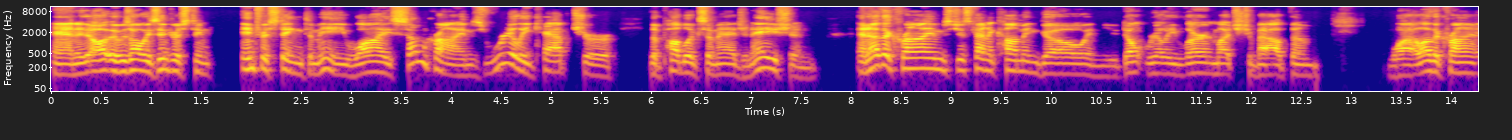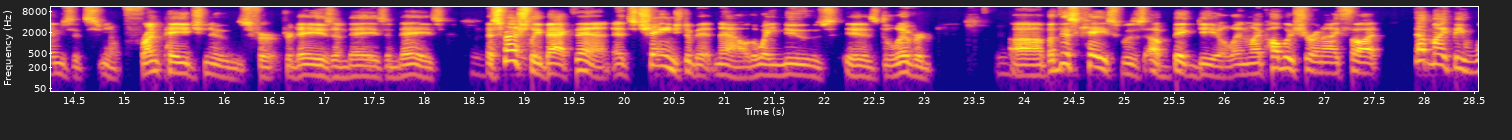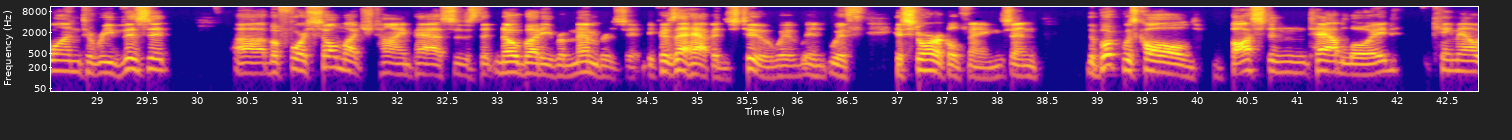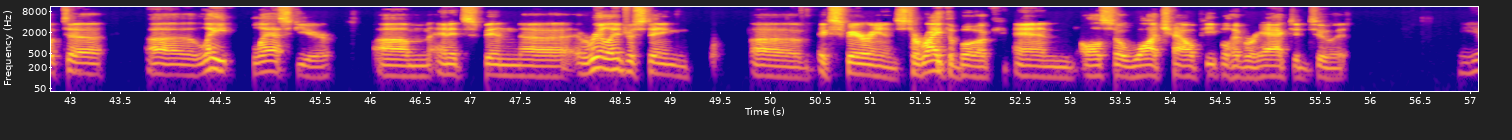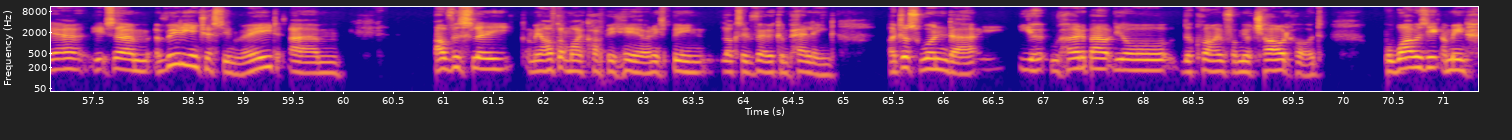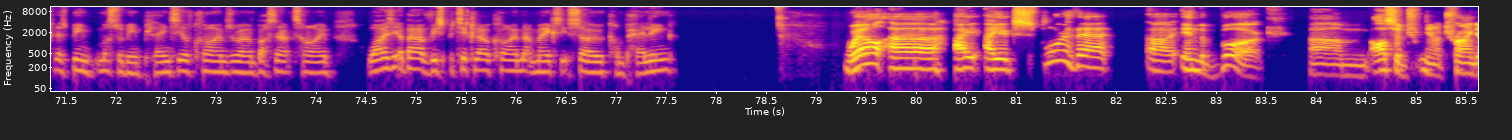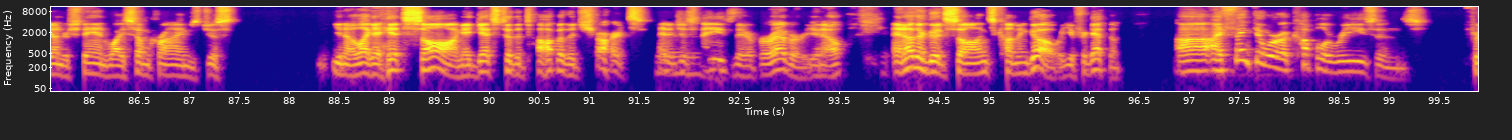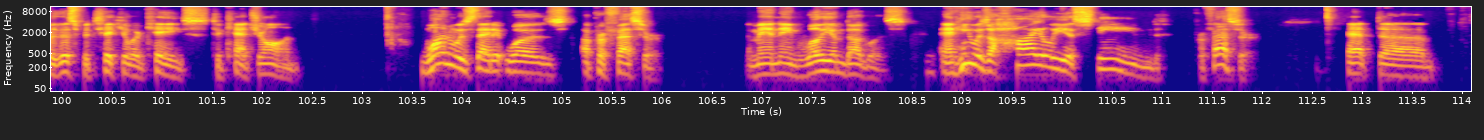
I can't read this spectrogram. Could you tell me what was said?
and it, it was always interesting interesting to me why some crimes really capture the public's imagination and other crimes just kind of come and go and you don't really learn much about them while other crimes it's you know front page news for for days and days and days hmm. especially back then it's changed a bit now the way news is delivered. Uh, but this case was a big deal. And my publisher and I thought that might be one to revisit uh, before so much time passes that nobody remembers it, because that happens too with, with historical things. And the book was called Boston Tabloid, came out uh, uh late last year. Um, and it's been uh, a real interesting uh, experience to write the book and also watch how people have reacted to it. Yeah, it's um, a really interesting read. Um, obviously, I mean, I've got my copy here, and it's been, like I said, very compelling. I just wonder, you heard about your the crime from your childhood, but why was it? I mean, there's been must have been plenty of crimes around Boston at that time. Why is it about this particular crime that makes it so compelling? Well, uh, I, I explore that uh, in the book. Um, also, you know, trying to understand why some crimes just, you know, like a hit song, it gets to the top of the charts and it just stays there forever, you know. And other good songs come and go; you forget them. Uh, I think there were a couple of reasons for this particular case to catch on. One was that it was a professor, a man named William Douglas, and he was a highly esteemed professor at uh,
